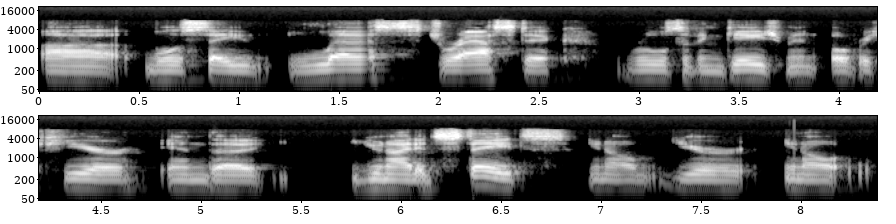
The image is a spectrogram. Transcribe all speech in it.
uh, we'll say, less drastic rules of engagement. Over here in the United States, you know, you're, you know,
